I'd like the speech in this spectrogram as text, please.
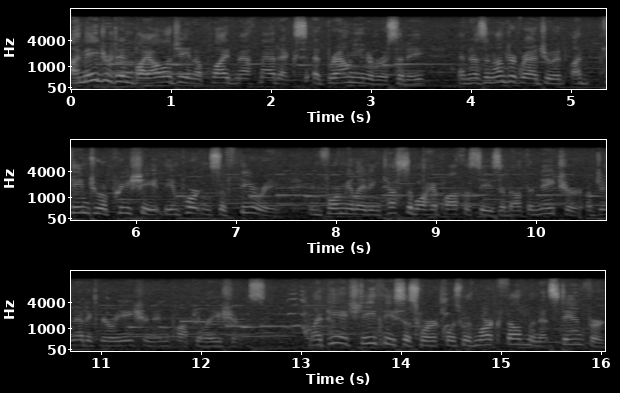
I majored in biology and applied mathematics at Brown University and as an undergraduate I came to appreciate the importance of theory in formulating testable hypotheses about the nature of genetic variation in populations. My PhD thesis work was with Mark Feldman at Stanford,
